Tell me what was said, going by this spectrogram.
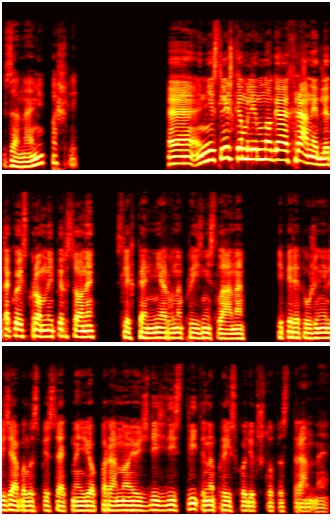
За нами пошли. «Э, «Не слишком ли много охраны для такой скромной персоны?» — слегка нервно произнесла она. Теперь это уже нельзя было списать на ее паранойю, здесь действительно происходит что-то странное.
